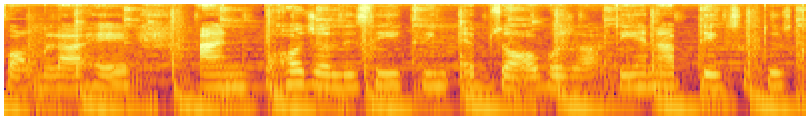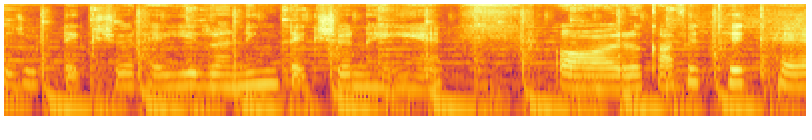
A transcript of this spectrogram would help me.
फार्मूला है एंड बहुत जल्दी से ये क्रीम एब्जॉर्ब हो जाती है। एंड आप देख सकते हो इसका जो टेक्सचर है, ये रनिंग टेक्सचर नहीं है। और काफ़ी थिक है,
